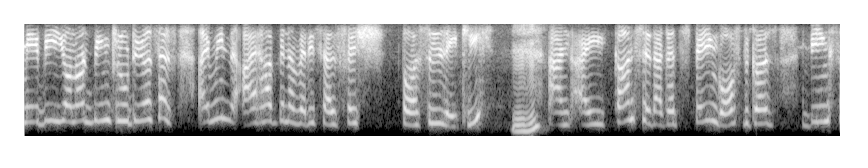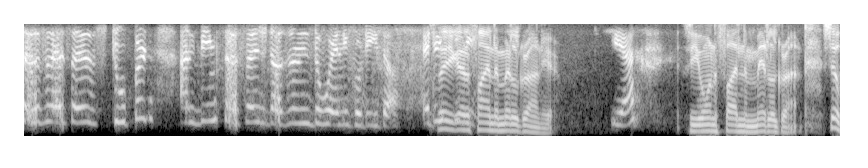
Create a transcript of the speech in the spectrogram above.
maybe you're not being true to yourself. I mean, I have been a very selfish person lately. Mm-hmm. And I can't say that it's paying off because being selfless is stupid and being selfish doesn't do any good either. At So you got to find a middle ground here. Yeah. So you want to find a middle ground. So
